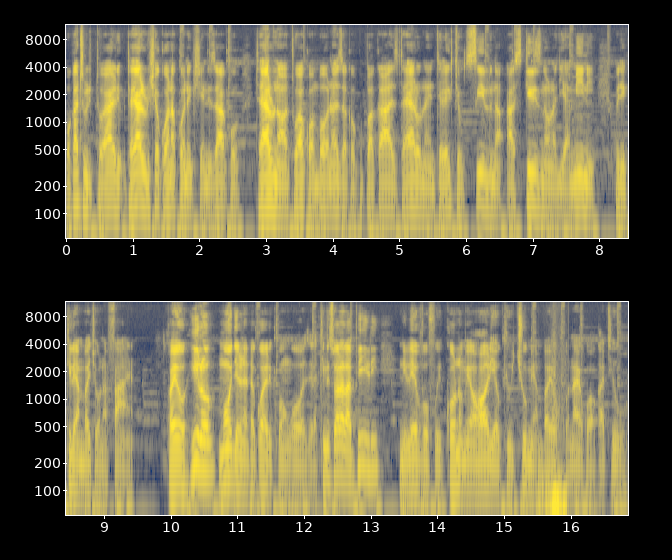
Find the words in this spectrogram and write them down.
wakati tayari tayari ulishakuwa na connection zako tayari una watu wako ambao wanaweza kukupa kazi tayari una intellectual skill na, uh, skills na unajiamini kwenye kile ambacho unafanya. Kwa hiyo hilo moja linatakuwa likuongoze. Lakini swala la pili ni level of economy au hali ya kiuchumi ambayo uko nayo kwa wakati huo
